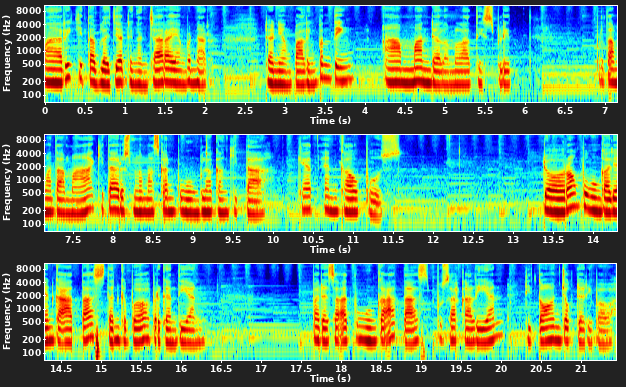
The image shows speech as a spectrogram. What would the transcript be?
mari kita belajar dengan cara yang benar. Dan yang paling penting, aman dalam melatih split. Pertama-tama, kita harus melemaskan punggung belakang kita, cat and cow pose. Dorong punggung kalian ke atas dan ke bawah bergantian. Pada saat punggung ke atas, pusar kalian ditonjok dari bawah.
